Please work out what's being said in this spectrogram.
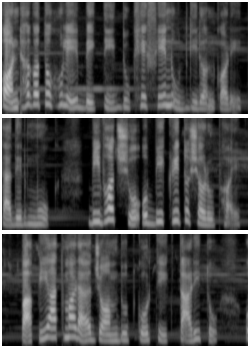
কণ্ঠাগত হলে ব্যক্তি দুঃখে ফেন উদ্গীরণ করে, তাদের মুখ বিভৎস ও বিকৃত স্বরূপ হয়। পাপী আত্মারা যমদূত কর্তৃক তাড়িত ও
